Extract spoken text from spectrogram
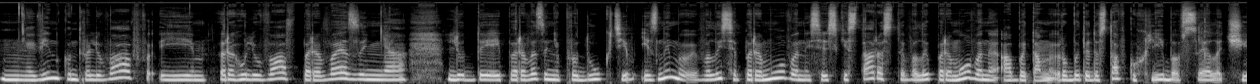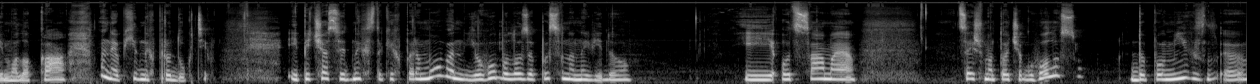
він контролював і регулював перевезення людей, перевезення продуктів, і з ними велися перемовини. Сільські старости вели перемовини, аби там робити доставку хліба в села чи молока, ну, необхідних продуктів. І під час одних з таких перемовин його було записано на відео. І от саме цей шматочок голосу допоміг е,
